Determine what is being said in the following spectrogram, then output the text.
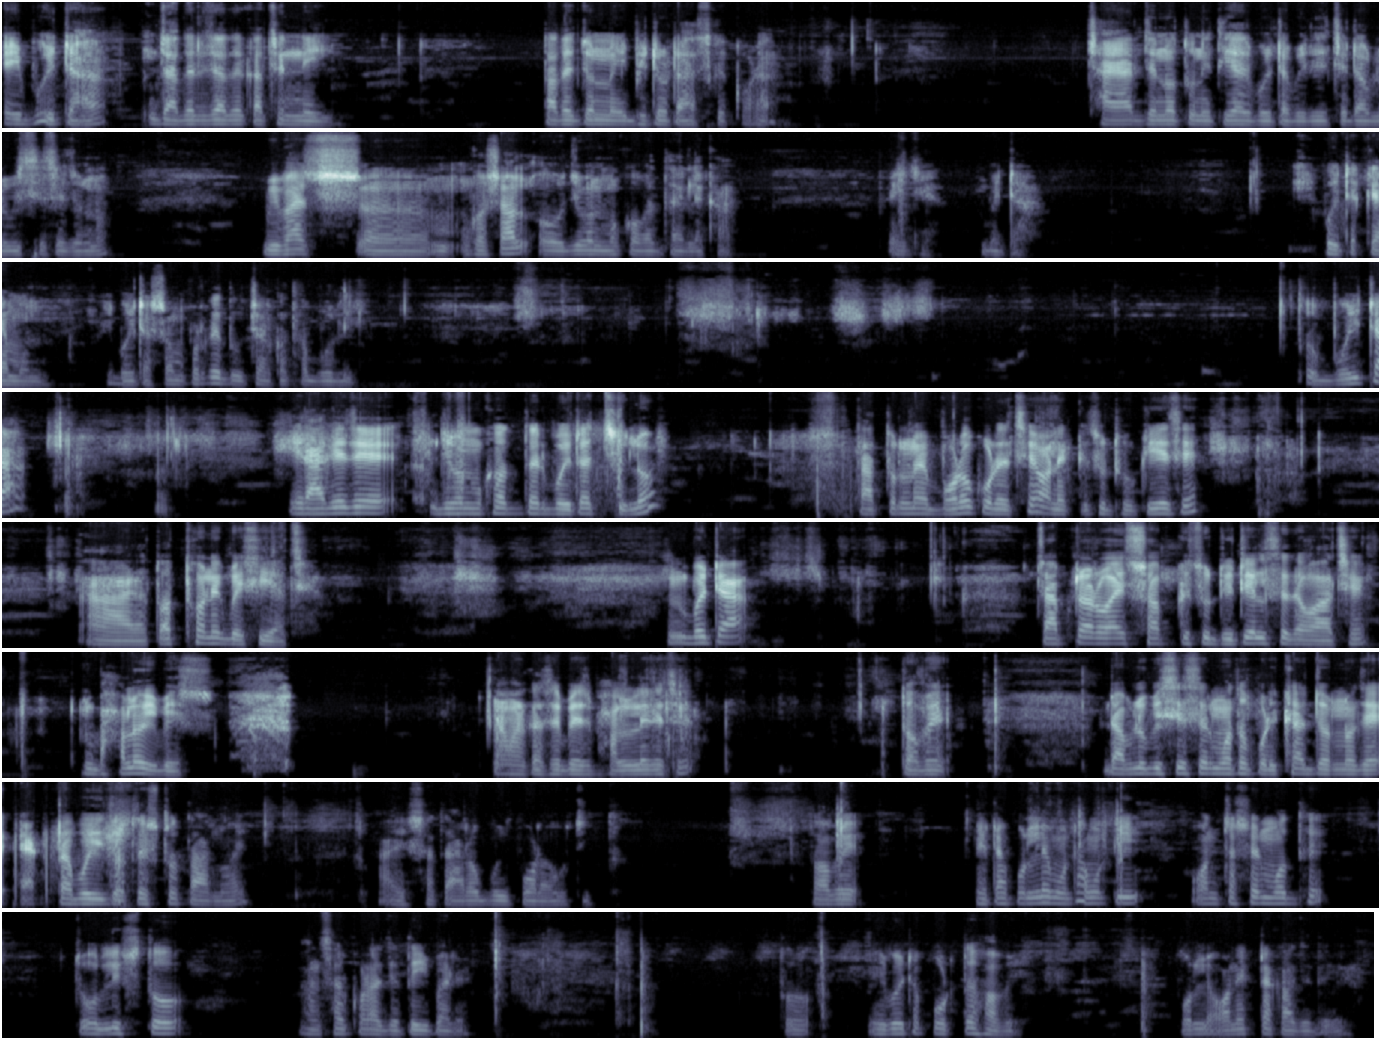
এই বইটা যাদের যাদের কাছে নেই, তাদের জন্য এই ভিডিওটা আজকে করা। ছায়ার যে নতুন ইতিহাস বইটা বেরিয়েছে ডাব্লিউবিসিএস এর জন্য, বিভাস ঘোষাল ও জীবন মুখোপাধ্যায় লেখা। এই যে বইটা। এই বইটা কেমন? এই বইটা সম্পর্কে দু চার কথা বলি। তো বইটা এর আগে যে জীবন মুখোপাধ্যায়ের বইটা ছিল, তার তুলনায় বড় করেছে, অনেক কিছু ঢুকিয়েছে, আর তথ্য অনেক বেশি আছে। বইটা চ্যাপ্টার ওয়াইজ সব কিছু ডিটেলসে দেওয়া আছে। ভালোই বেশ। আমার কাছে বেশ ভালো লেগেছে। তবে ডাব্লিউবিসিএস এর মতো পরীক্ষার জন্য যে একটা বই যথেষ্ট তা নয়, আর এর সাথে আরও বই পড়া উচিত। তবে এটা পড়লে মোটামুটি পঞ্চাশের মধ্যে চল্লিশ তো আনসার করা যেতেই পারে। তো এই বইটা পড়তে হবে। পড়লে অনেকটা কাজে দেবে।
